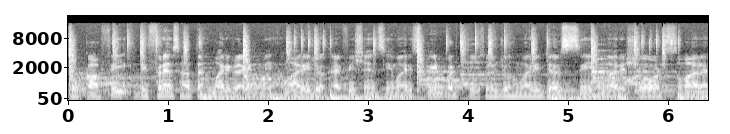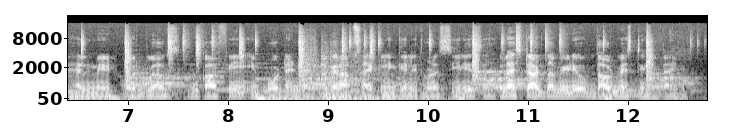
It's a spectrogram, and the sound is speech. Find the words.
so काफ़ी difference आता है हमारी ride में हमारी जो efficiency हमारी speed बढ़ती है so जो हमारी jersey हमारे shorts हमारा helmet और ग्लव्स वो काफ़ी इंपॉर्टेंट है। अगर आप साइकिलिंग के लिए थोड़ा सीरियस है let's start the video without wasting time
